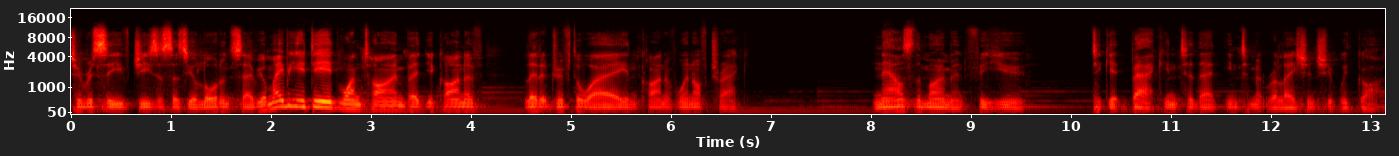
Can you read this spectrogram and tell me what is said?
to receive Jesus as your Lord and Savior, maybe you did one time, but you kind of let it drift away and kind of went off track, now's the moment for you to get back into that intimate relationship with God.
